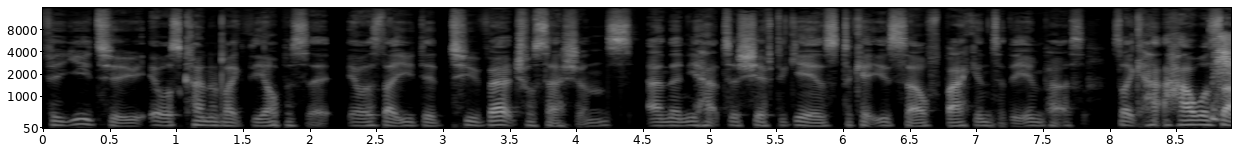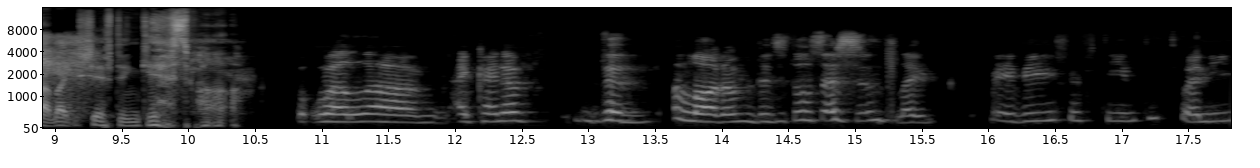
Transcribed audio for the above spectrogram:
for you two, it was kind of like the opposite. It was that you did two virtual sessions and then you had to shift gears to get yourself back into the in person. It's like, how was that like shifting gears part? Well, um, I kind of did a lot of digital sessions like maybe 15 to 20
